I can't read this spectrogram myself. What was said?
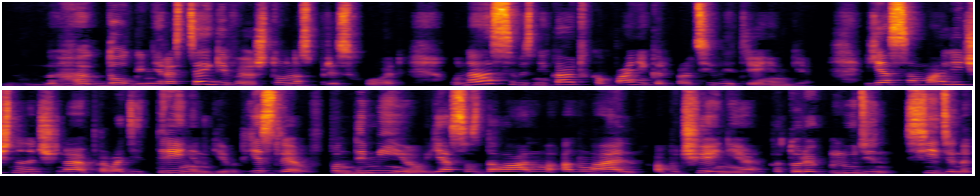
долго не растягивая, что у нас происходит? У нас возникают в компании корпоративные тренинги. Я сама лично начинаю проводить тренинги. Вот если в пандемию я создала онлайн обучение, которое люди, сидя на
